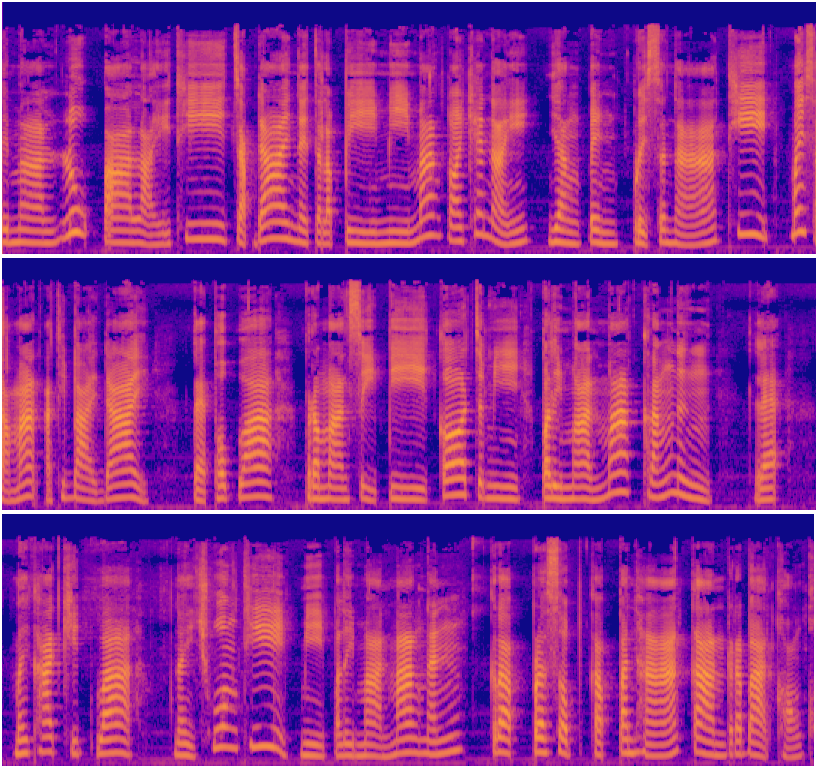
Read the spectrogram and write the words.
ริมาณลูกปลาไหลที่จับได้ในแต่ละปีมีมากน้อยแค่ไหน ยังเป็นปริศนาที่ไม่สามารถอธิบายได้ แต่พบว่าประมาณ 4 ปีก็จะมีปริมาณมากครั้งหนึ่ง และไม่คาดคิดว่าในช่วงที่มีปริมาณมากนั้น กลับประสบกับปัญหาการระบาดของโค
